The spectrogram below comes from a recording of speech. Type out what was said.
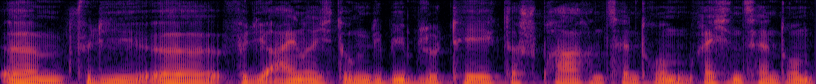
ähm, für, die, äh, für die Einrichtungen, die Bibliothek, das Sprachenzentrum, Rechenzentrum.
